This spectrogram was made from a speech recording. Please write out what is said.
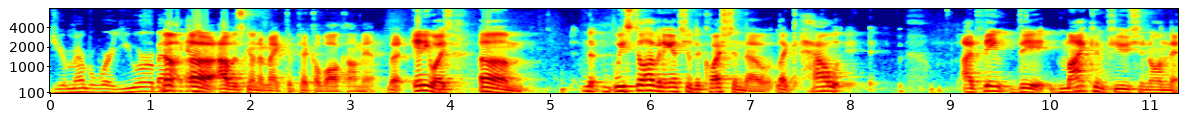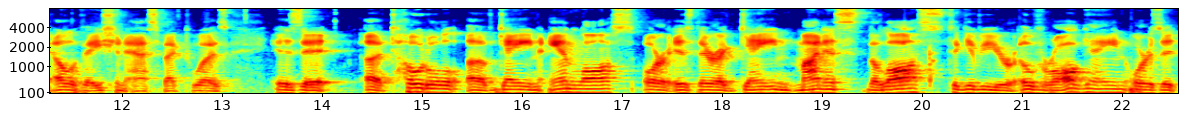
Do you remember where you were about No, to go? uh, I was going to make the pickleball comment, but anyways, um, we still haven't answered the question though. Like how, I think the my confusion on the elevation aspect was, is it a total of gain and loss, or is there a gain minus the loss to give you your overall gain, or is it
